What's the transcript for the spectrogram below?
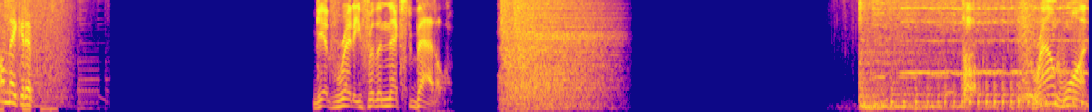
I'll make it a... Get ready for the next battle. Round one.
